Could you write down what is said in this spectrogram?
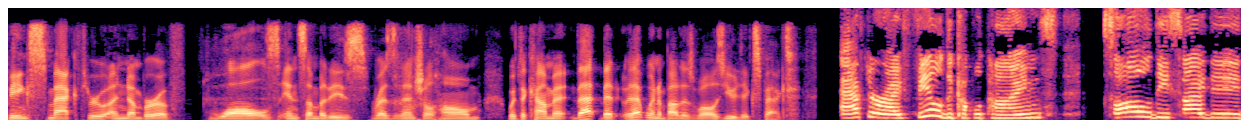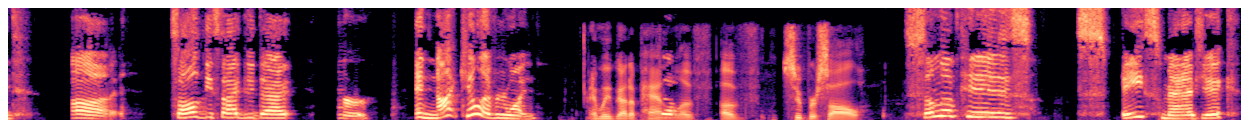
being smacked through a number of walls in somebody's residential home with the comment that bit, that went about as well as you'd expect. after I failed a couple times, Saul decided, uh, Saul decided that, and not kill everyone. And we've got a panel of of Super Sol. Some of his space magic,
